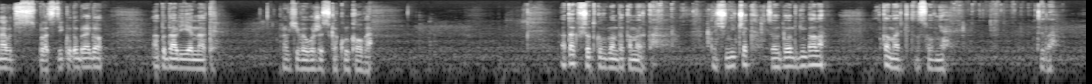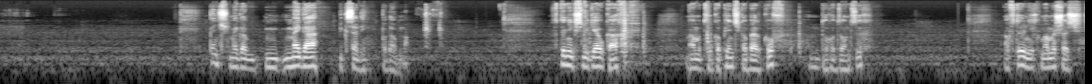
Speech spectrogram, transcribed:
nawet z plastiku dobrego. A to dali jednak prawdziwe łożyska kulkowe. A tak w środku wygląda kamerka. Ten silniczek, co był od gimbala, i kamerki to dosłownie tyle. 5 mega, megapikseli podobno. W tylnych śmigiełkach mamy tylko 5 kabelków dochodzących, a w tylnych mamy 6.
